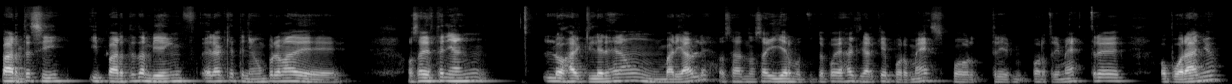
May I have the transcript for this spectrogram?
Parte sí, y parte también era que tenían un problema de, o sea, ellos tenían, los alquileres eran variables, o sea, no sé, Guillermo, tú te puedes alquilar que por mes, por, por trimestre o por año,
